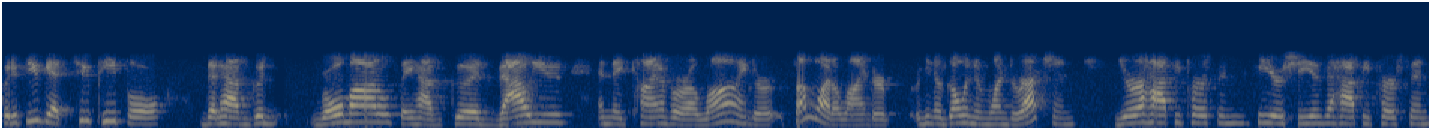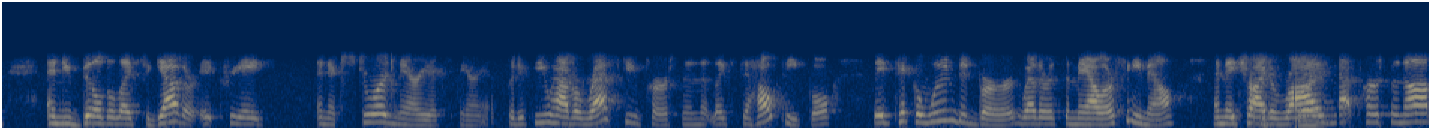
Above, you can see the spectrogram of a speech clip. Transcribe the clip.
but if you get two people that have good role models they have good values and they kind of are aligned or somewhat aligned or you know going in one direction you're a happy person he or she is a happy person and you build a life together it creates an extraordinary experience. But if you have a rescue person that likes to help people, they pick a wounded bird, whether it's a male or female, and they try to rise right. that person up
